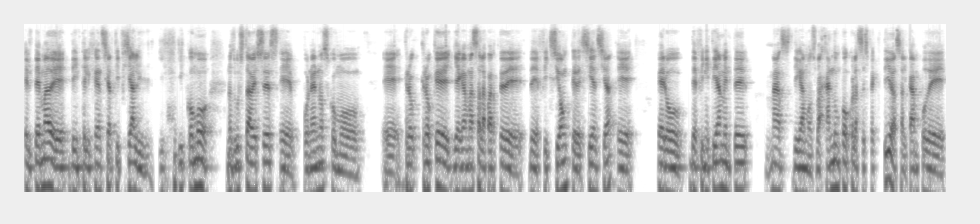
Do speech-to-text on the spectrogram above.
el tema de, inteligencia artificial y, cómo nos gusta a veces eh, ponernos como, eh, creo, creo que llega más a la parte de, ficción que de ciencia, pero definitivamente más, digamos, bajando un poco las expectativas al campo de,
